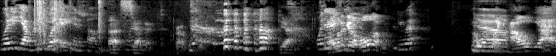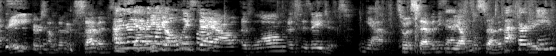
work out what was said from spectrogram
What do you? Yeah. When do you What get a age? kid a phone? Uh, seven, probably. yeah. I want to get a hold of him. I want Yeah. like out Yes. past eight or something at seven. So you're gonna give He like can only full stay phone? out as long as his age is. Yeah. So at seven, he can be out till seven. At thirteen. Eight,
